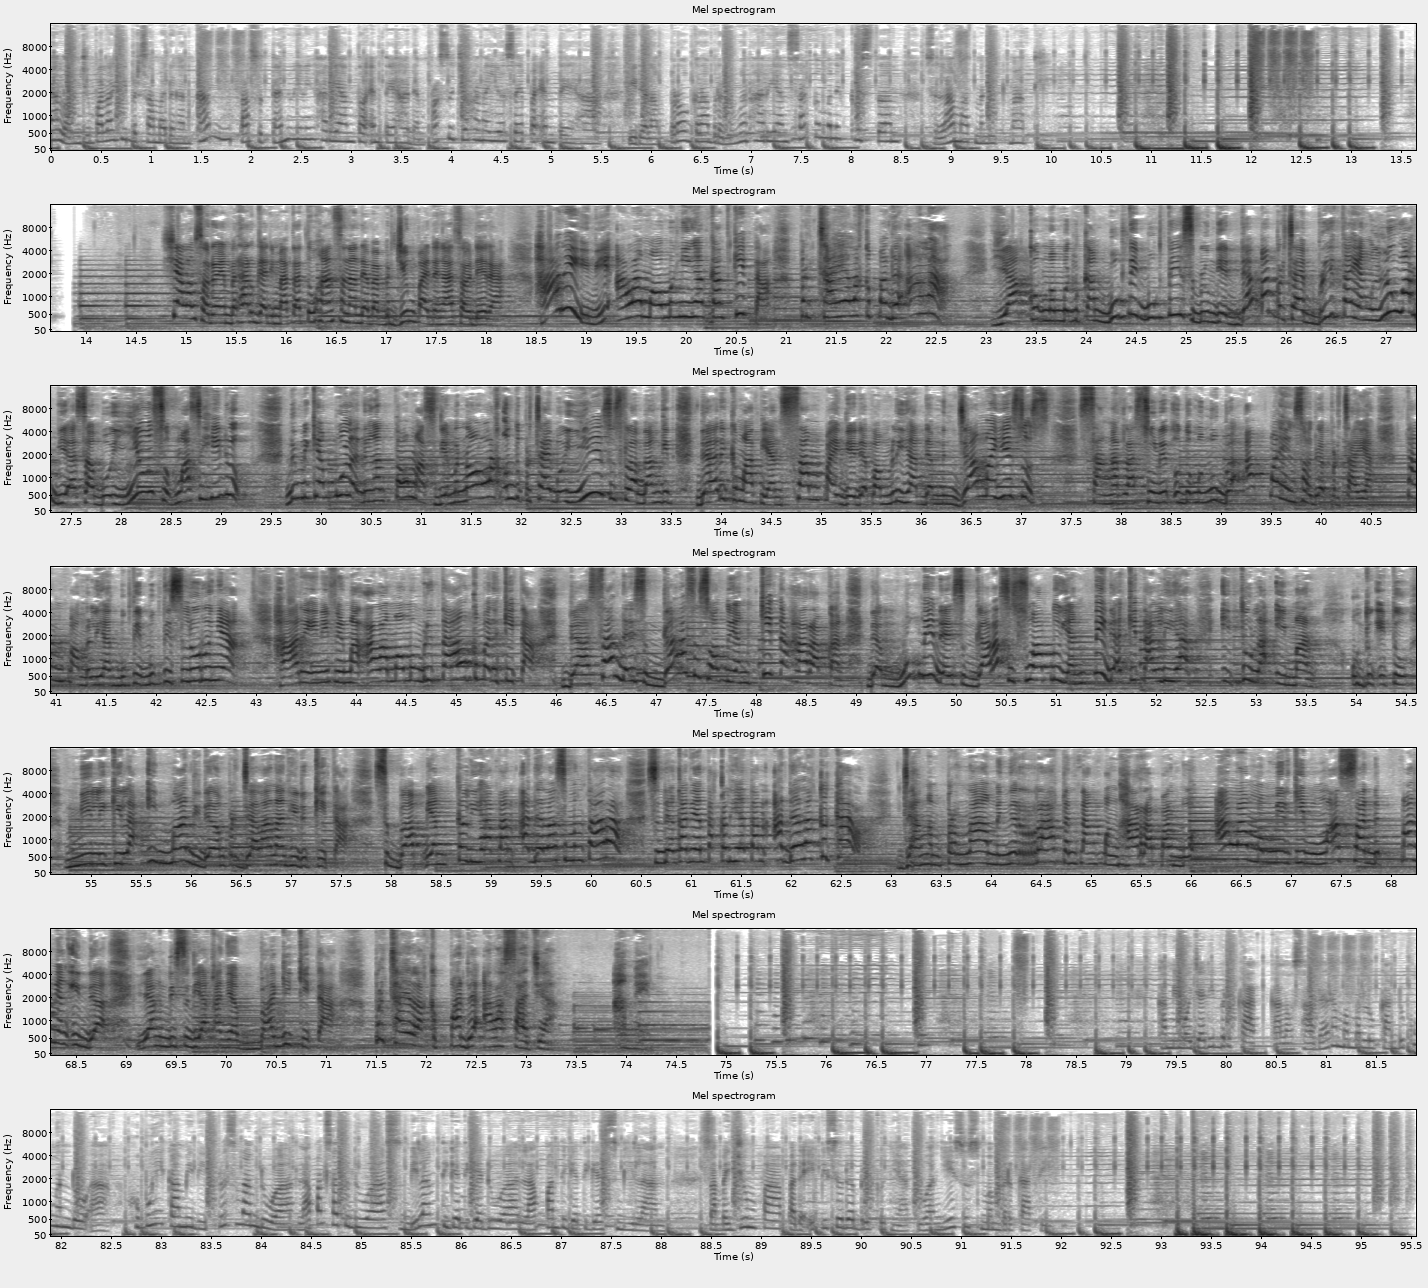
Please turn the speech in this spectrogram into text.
Shalom, jumpa lagi bersama dengan kami, Pastor Ten Willing Haryanto MTH dan Pastor Johanna Yosepa MTH di dalam program Renungan Harian 1 Menit Kristen. Selamat menikmati. Shalom saudara yang berharga di mata Tuhan, senang dapat berjumpa dengan saudara. Hari ini Allah mau mengingatkan kita. Yakub memerlukan bukti-bukti sebelum dia dapat percaya berita yang luar biasa bahwa Yusuf masih hidup. Demikian pula dengan Thomas, dia menolak untuk percaya bahwa Yesus telah bangkit dari kematian sampai dia dapat melihat dan menjamah Yesus. Sangatlah sulit untuk mengubah apa yang saudara percaya tanpa melihat bukti-bukti seluruhnya. Hari ini firman Allah mau memberitahu kepada kita dasar dari segala sesuatu yang kita harapkan dan bukti dari segala sesuatu yang tidak kita lihat itulah iman. Untuk itu, milikilah iman di dalam perjalanan hidup kita. Sebab yang kelihatan adalah sementara, sedangkan yang tak kelihatan adalah kekal. Jangan pernah menyerah tentang pengharapan bahwa Allah memiliki masa depan yang indah yang disediakannya bagi kita. Percayalah kepada Allah saja. Amin. Kami mau jadi berkat kalau saudara memerlukan dukungan doa. Hubungi kami di plus 62 812 9332 8339. Sampai jumpa pada episode berikutnya. Tuhan Yesus memberkati.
